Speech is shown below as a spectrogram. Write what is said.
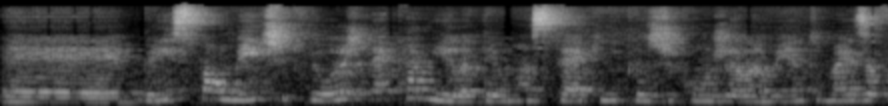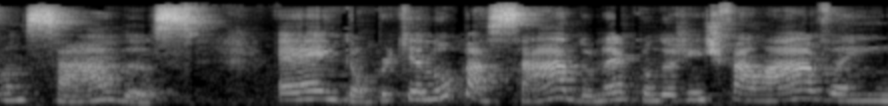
É, principalmente que hoje, né, Camila, tem umas técnicas de congelamento mais avançadas é, então, porque no passado, né, quando a gente falava em,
